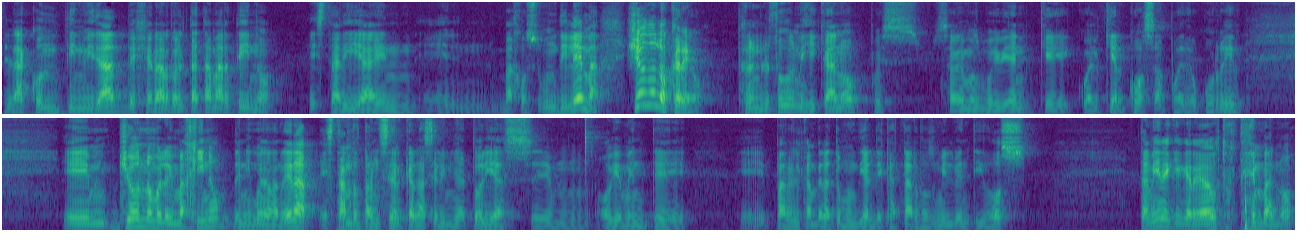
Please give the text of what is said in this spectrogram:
la continuidad de Gerardo el Tata Martino estaría en, bajo un dilema. Yo no lo creo, pero en el fútbol mexicano, pues sabemos muy bien que cualquier cosa puede ocurrir. Em, yo no me lo imagino de ninguna manera, estando tan cerca las eliminatorias, em, obviamente, eh, para el Campeonato Mundial de Qatar 2022. También hay que cargar otro tema, ¿no?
